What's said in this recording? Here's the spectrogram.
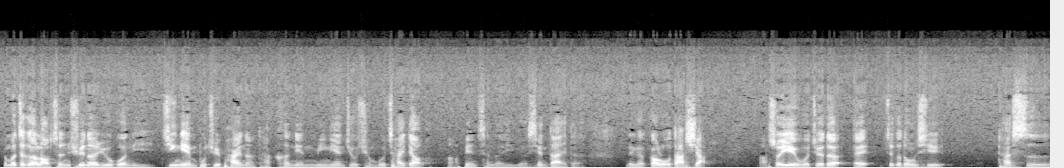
那么这个老城区呢，如果你今年不去拍呢，它可能明年就全部拆掉了啊，变成了一个现代的那个高楼大厦，啊，所以我觉得，哎，这个东西它是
